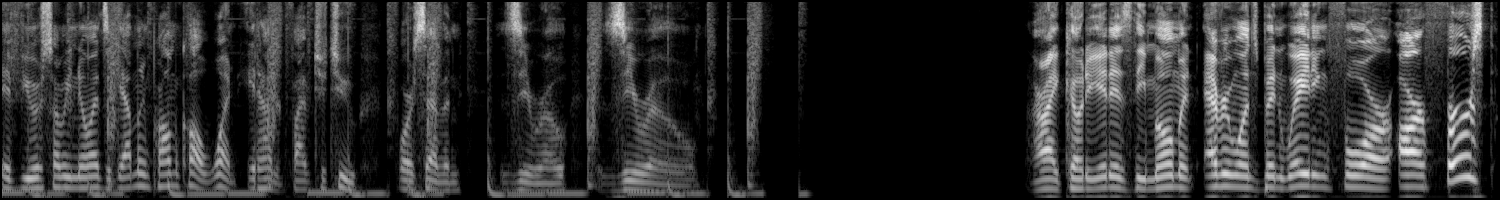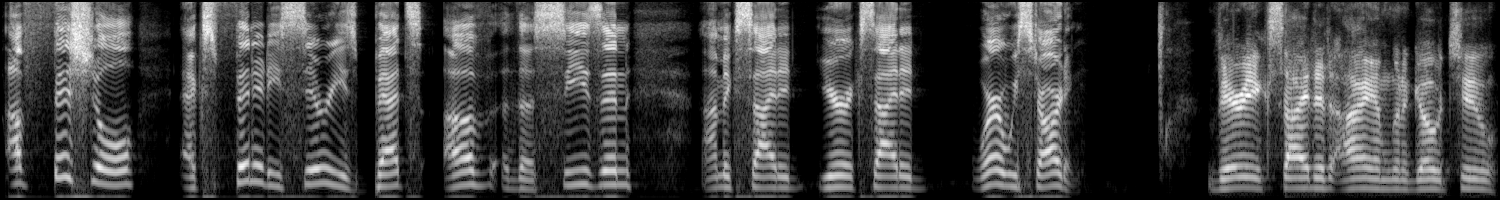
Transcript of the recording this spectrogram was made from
If you or somebody know it's a gambling problem, call 1-800-522-4700. All right, Cody, it is the moment everyone's been waiting for. Our first official Xfinity Series bets of the season. I'm excited. You're excited. Where are we starting? Very excited. I am going to go to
